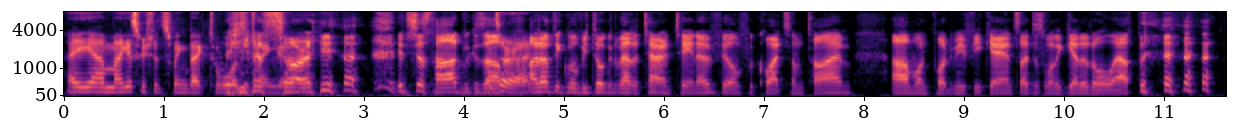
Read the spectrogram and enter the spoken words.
Hey, um, I guess we should swing back towards yeah, Django. sorry, it's just hard because um, right. I don't think we'll be talking about a Tarantino film for quite some time um, on Pod Me if you can. So I just want to get it all out there.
